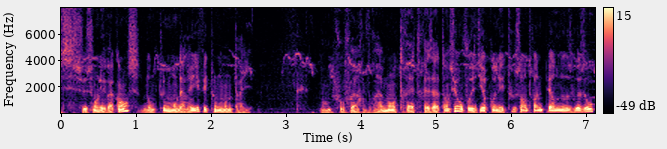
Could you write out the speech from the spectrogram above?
ce sont les vacances, donc tout le monde arrive et tout le monde taille. Donc il faut faire vraiment très très attention. Il faut se dire qu'on est tous en train de perdre nos oiseaux.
